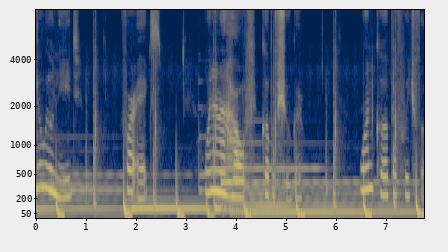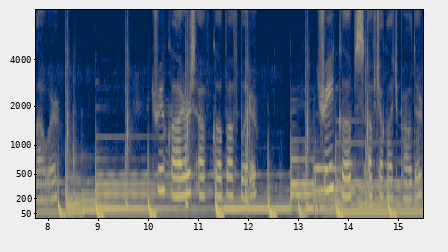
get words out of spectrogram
You will need 4 eggs, 1 and a half cup of sugar, 1 cup of wheat flour, 3 quarters of cup of butter, 3 cups of chocolate powder,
